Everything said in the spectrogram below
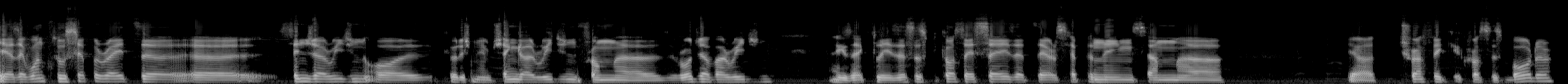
Yeah, they want to separate the uh, Sinjar region or Kurdish name Shengal region from uh, the Rojava region. Exactly. This is because they say that there's happening some uh, yeah, traffic across this border.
